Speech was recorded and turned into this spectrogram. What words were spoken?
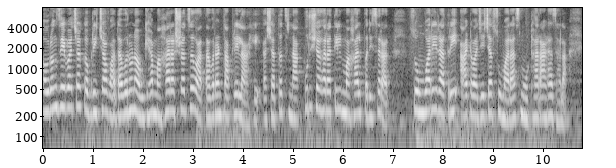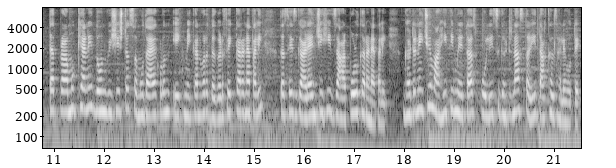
औरंगजेबाच्या कबरीच्या वादावरून अवघ्या महाराष्ट्राचं वातावरण तापलेलं आहे. अशातच नागपूर शहरातील महाल परिसरात सोमवारी रात्री आठ वाजेच्या सुमारास मोठा राढा झाला. त्यात प्रामुख्याने दोन विशिष्ट समुदायाकडून एकमेकांवर दगडफेक करण्यात आली तसेच गाड्यांचीही जाळपोळ करण्यात आली. घटनेची माहिती मिळताच पोलीस घटनास्थळी दाखल झाले होते.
